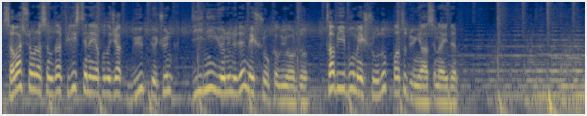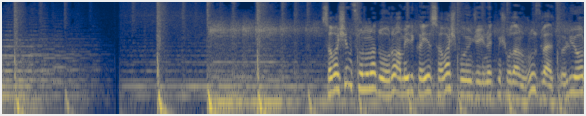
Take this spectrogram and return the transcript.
savaş sonrasında Filistin'e yapılacak büyük göçün dini yönünü de meşru kılıyordu. Tabii bu meşruluk Batı dünyasınaydı. Savaşın sonuna doğru Amerika'yı savaş boyunca yönetmiş olan Roosevelt ölüyor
